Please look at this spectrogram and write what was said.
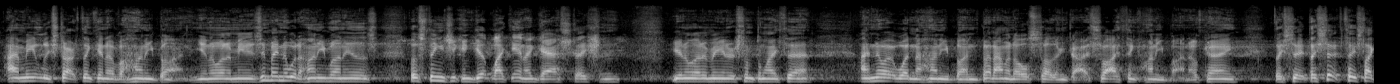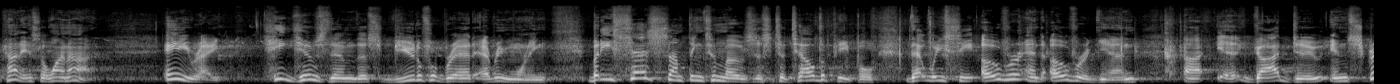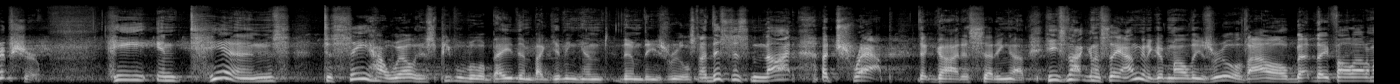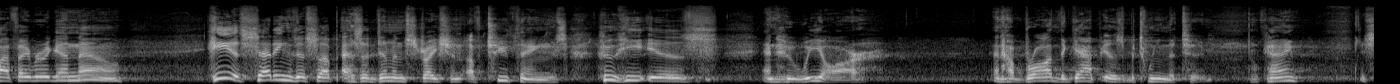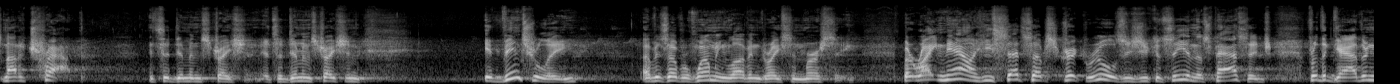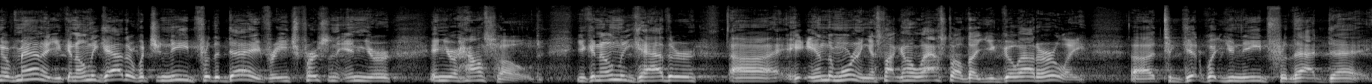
I immediately start thinking of a honey bun. You know what I mean? Does anybody know what a honey bun is? Those things you can get like in a gas station. You know what I mean? Or something like that. I know it wasn't a honey bun, but I'm an old Southern guy, so I think honey bun, okay? They say, they say it tastes like honey, so why not? Any rate, he gives them this beautiful bread every morning, but he says something to Moses to tell the people that we see over and over again uh, God do in Scripture. He intends to see how well his people will obey them by giving him, them these rules. Now, this is not a trap that God is setting up. He's not going to say, I'm going to give them all these rules. I'll bet they fall out of my favor again now. He is setting this up as a demonstration of two things who he is and who we are, and how broad the gap is between the two. Okay? It's not a trap, it's a demonstration. It's a demonstration eventually of his overwhelming love and grace and mercy. But right now, he sets up strict rules, as you can see in this passage, for the gathering of manna. You can only gather what you need for the day, for each person in your, in your household. You can only gather uh, in the morning. It's not going to last all day. You go out early uh, to get what you need for that day.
